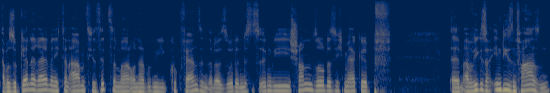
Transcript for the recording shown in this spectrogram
Aber so generell, wenn ich dann abends hier sitze mal und habe irgendwie guck Fernsehen oder so, dann ist es irgendwie schon so, dass ich merke, pff, ähm, aber wie gesagt, in diesen Phasen,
